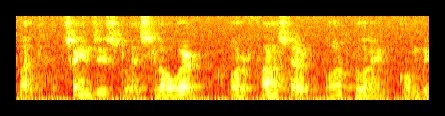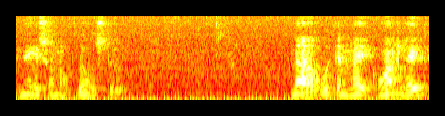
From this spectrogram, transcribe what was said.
but changes to a slower or faster or to a combination of those two. Now we can make one LED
